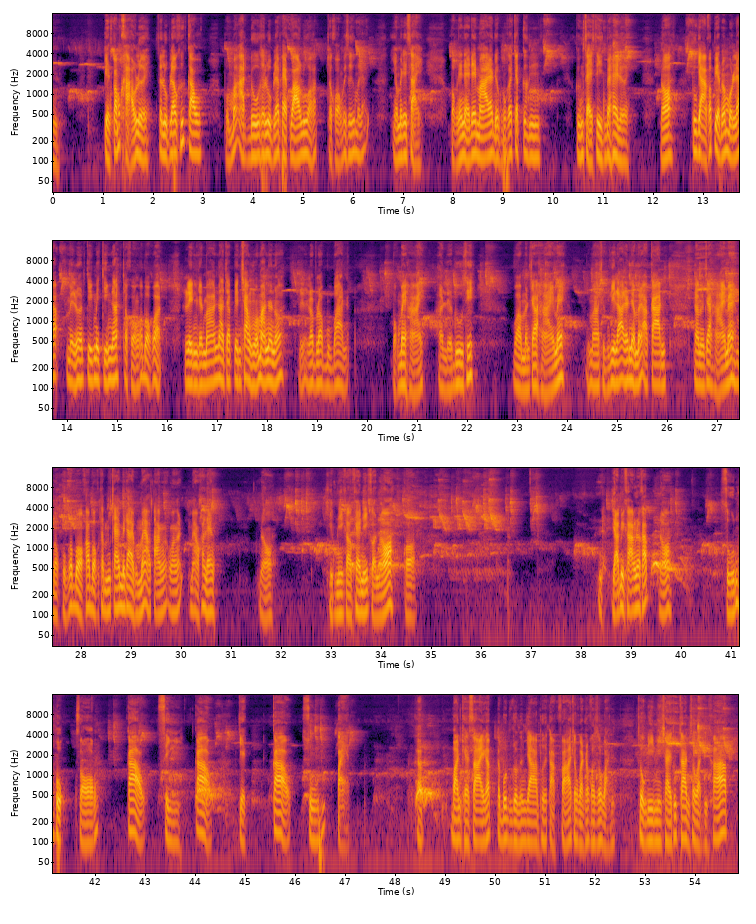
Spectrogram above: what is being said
เปลี่ยนปั๊มขาวเลย สรุปแล้วคือเกา ผมมาอัดดูสรุปแล้วแผกวาล์วรั่วครับเจ้าของไปซื้อมาแล้ว ยังไม่ได้ใส่ บอกไหนๆได้มาแล้วเดี๋ยวผมก็จะกึงกึงใส่ซีนไปให้เลยเนาะทุกอย่างเขาเปลี่ยนมาหมดแล้ว ไม่รู้จริงไม่จริงนะเจ้าของเขาบอกว่าเล่นกันมาน่าจะเป็นช่างหัวมันนะเนาะรอบๆหมู่บ้าน บอกไม่หายเดี๋ยวดูสิว่ามันจะหายไหมมาถึงวีระแล้วเนี่ยมันอาการ นั่นมันจะหายไหมบอกผมก็บอกเขาบอกถ้ามันใช้ไม่ได้ ผมไม่เอาตังค์ว่างั้นไม่เอาค่าแรงเนาะคลิปนี้ก็แค่นี้ก่อนเนาะก็ย้ำอีกครั้งนะครับเนาะศูนย์หกสองเก้าสี่เก้าเจ็ดเก้าศูนย์แปดครับบ้านแขทรายครับตำบลรวมสัญญาอำเภอตากฟ้าจังหวัดนครสวรรค์โชคดีมีชัยทุกท่านสวัสดีครับ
